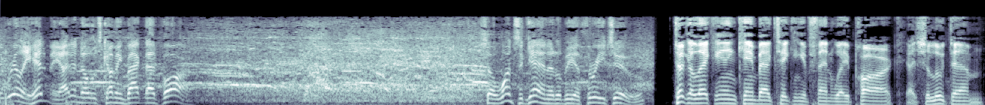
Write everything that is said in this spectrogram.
It really hit me. I didn't know it was coming back that far. So once again, it'll be a 3 2. Took a licking, came back taking it Fenway Park. I salute them.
